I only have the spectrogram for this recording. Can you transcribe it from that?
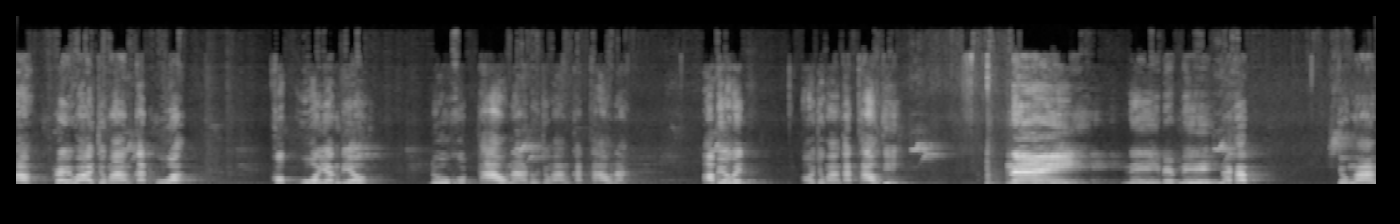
อ้าวใครว่าจงอางกัดหัว ขบหัวอย่างเดียว ดูขบเท้านะดูจงอางกัดเท้านะเอาพี่โอเว่นเอาจงอางกัดเท้าทีนี่นี่แบบนี้นะครับ จงอาง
